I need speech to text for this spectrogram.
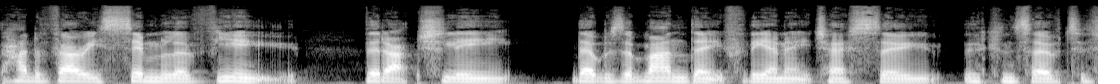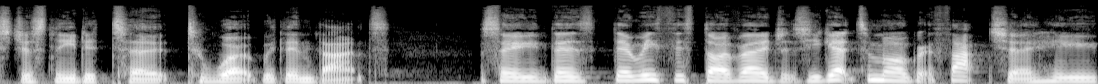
had a very similar view that actually there was a mandate for the NHS, so the Conservatives just needed to to work within that. So there's there is this divergence. You get to Margaret Thatcher, who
